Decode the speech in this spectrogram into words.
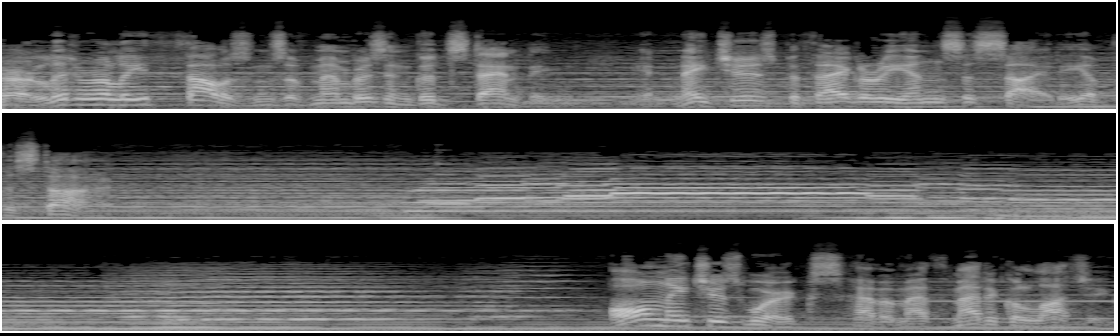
There are literally thousands of members in good standing in nature's Pythagorean Society of the Star. All nature's works have a mathematical logic,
